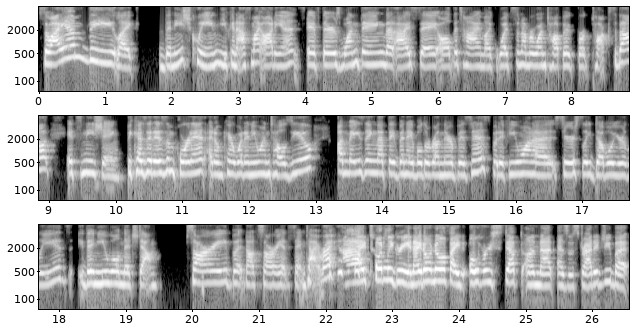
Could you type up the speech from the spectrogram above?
So I am the like the niche queen. You can ask my audience if there's one thing that I say all the time, like, what's the number one topic Brooke talks about? It's niching because it is important. I don't care what anyone tells you. Amazing that they've been able to run their business. But if you want to seriously double your leads, then you will niche down sorry, but not sorry at the same time, right? I totally agree. And I don't know if I overstepped on that as a strategy, but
